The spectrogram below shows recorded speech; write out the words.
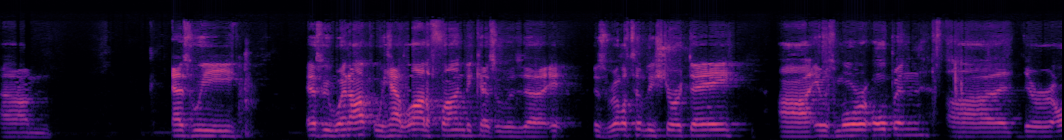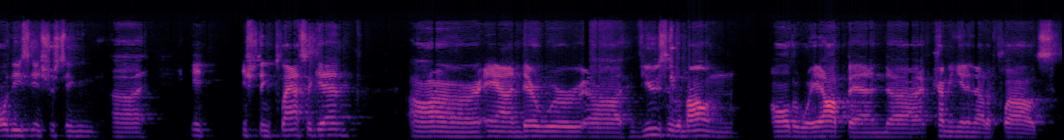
um, as we as we went up, we had a lot of fun because it was uh, it, was a relatively short day. Uh, it was more open. Uh, there were all these interesting it, interesting plants again, and there were views of the mountain all the way up and uh, coming in and out of clouds.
